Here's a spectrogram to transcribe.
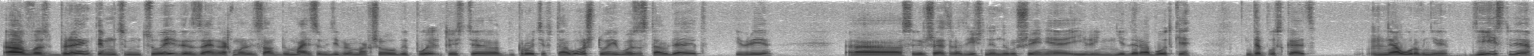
А Возбрэнгтем Цуэйвер Зайн Рахмон Лислав Бимайсов Дибр Махшова Бепоэль. То есть против того, что его заставляет еврея совершать различные нарушения или недоработки допускать на уровне действия,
